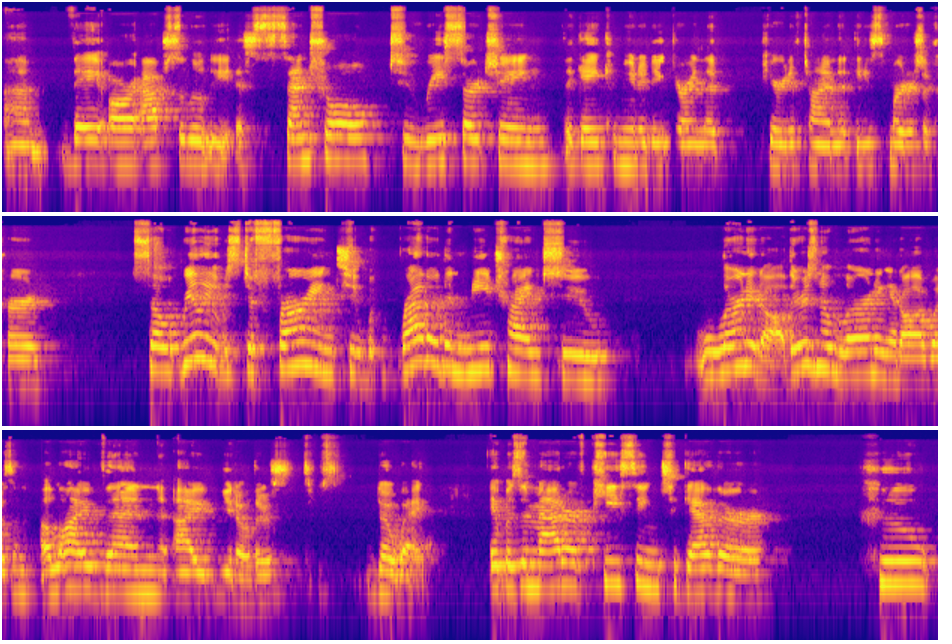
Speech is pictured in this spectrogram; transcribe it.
Um, they are absolutely essential to researching the gay community during the period of time that these murders occurred. So, really, it was deferring to, rather than me trying to learn it all, there is no learning at all. I wasn't alive then. I, you know, there's, no way. It was a matter of piecing together who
